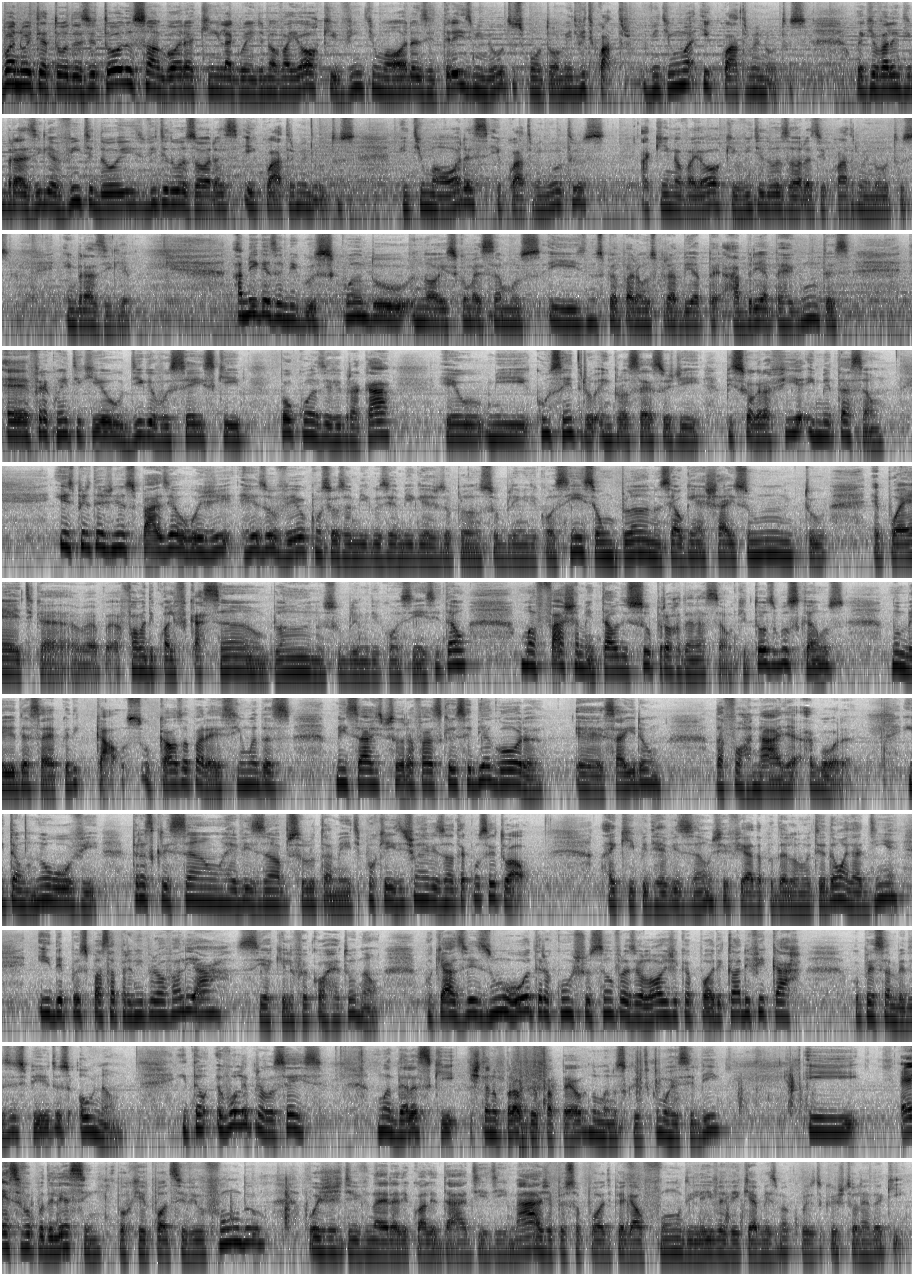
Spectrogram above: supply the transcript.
Boa noite a todas e todos. São agora aqui em La Grande, Nova York, 21 horas e 3 minutos, pontualmente 24, 21 e 4 minutos. O equivalente em Brasília, 22, 22 horas e 4 minutos. 21 horas e 4 minutos aqui em Nova York, 22 horas e 4 minutos em Brasília. Amigas e amigos, quando nós começamos e nos preparamos para abrir a, perguntas, é frequente que eu diga a vocês que pouco antes de vir para cá, eu me concentro em processos de psicografia e meditação. E o Espírito Spazia hoje resolveu com seus amigos e amigas do plano sublime de consciência, um plano, se alguém achar isso muito é poética, a forma de qualificação, plano sublime de consciência. Então, uma faixa mental de supraordenação que todos buscamos no meio dessa época de caos. O caos aparece em uma das mensagens psicografadas que eu recebi agora, é, saíram da fornalha agora. Então, não houve transcrição, revisão absolutamente, porque existe uma revisão até conceitual. A equipe de revisão, chefiada por Delamute, dá uma olhadinha e depois passa para mim para eu avaliar se aquilo foi correto ou não. Porque às vezes uma ou outra construção fraseológica pode clarificar o pensamento dos espíritos ou não. Então, eu vou ler para vocês uma delas que está no próprio papel, no manuscrito como eu recebi, e essa eu vou poder ler assim, porque pode se ver o fundo. Hoje a gente vive na era de qualidade de imagem, a pessoa pode pegar o fundo e ler e vai ver que é a mesma coisa do que eu estou lendo aqui.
